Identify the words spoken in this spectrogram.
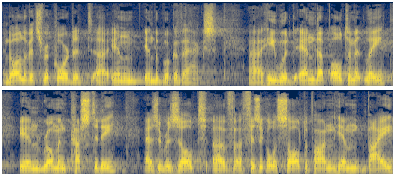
And all of it's recorded uh, in, in the book of Acts. Uh, he would end up ultimately in Roman custody as a result of a physical assault upon him by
